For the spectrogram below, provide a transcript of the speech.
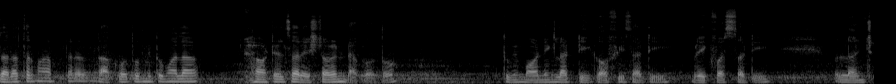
चला तर मग आपल्याला दाखवतो मी तुम्हाला ह्या हॉटेलचा रेस्टॉरंट दाखवतो. तुम्ही मॉर्निंगला टी कॉफीसाठी ब्रेकफास्टसाठी लंच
